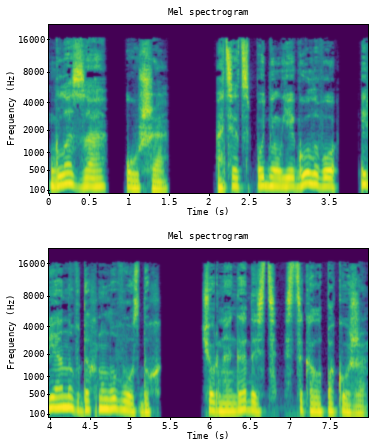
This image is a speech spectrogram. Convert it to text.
глаза, уши. Отец поднял ей голову, и Риана вдохнула воздух. Черная гадость стекала по коже.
